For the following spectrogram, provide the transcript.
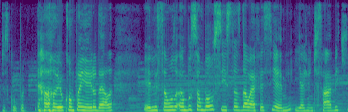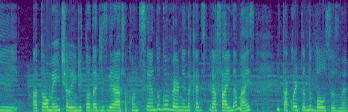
desculpa. Ela e o companheiro dela, eles são ambos são bolsistas da UFSM e a gente sabe que atualmente, além de toda a desgraça acontecendo, o governo ainda quer desgraçar ainda mais e tá cortando bolsas, né?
